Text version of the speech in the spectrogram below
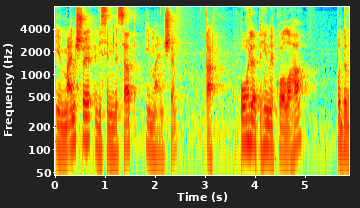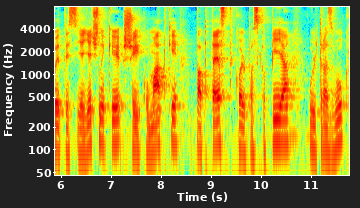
і менше, 80 і менше. Так. Огляд гінеколога, подивитись яєчники, шийку матки, пап-тест, кольпоскопія, ультразвук,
